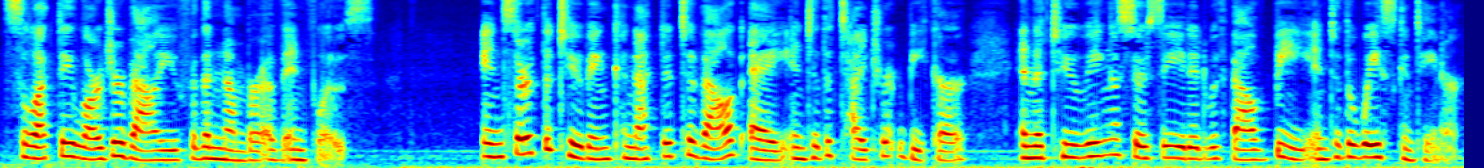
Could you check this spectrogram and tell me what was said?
select a larger value for the number of inflows. Insert the tubing connected to valve A into the titrant beaker and the tubing associated with valve B into the waste container.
